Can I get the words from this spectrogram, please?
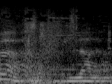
First blood.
